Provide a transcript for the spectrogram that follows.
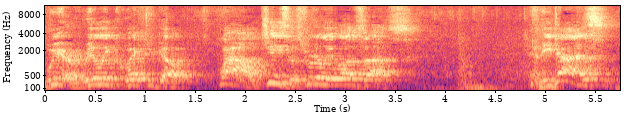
We are really quick to go, wow, Jesus really loves us. And he does.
